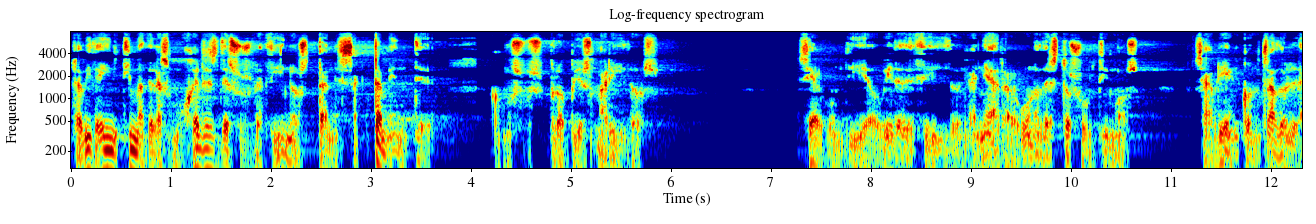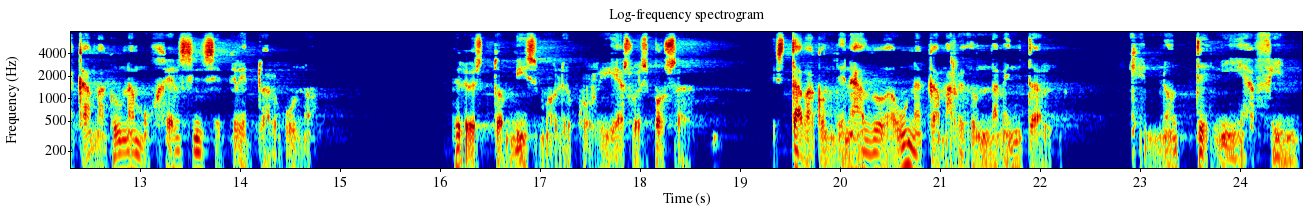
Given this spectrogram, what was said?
la vida íntima de las mujeres de sus vecinos tan exactamente como sus propios maridos. Si algún día hubiera decidido engañar a alguno de estos últimos, se habría encontrado en la cama con una mujer sin secreto alguno. Pero esto mismo le ocurría a su esposa. Estaba condenado a una cama redonda mental que no tenía fin.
